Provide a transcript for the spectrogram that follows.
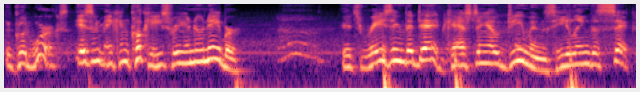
The good works isn't making cookies for your new neighbor. It's raising the dead, casting out demons, healing the sick.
